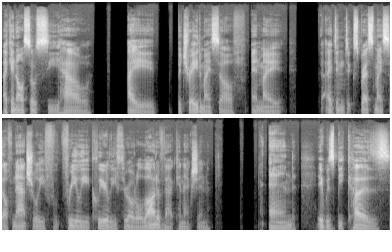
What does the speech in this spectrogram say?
I can also see how I betrayed myself and my I didn't express myself naturally, f- freely, clearly throughout a lot of that connection. And it was because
